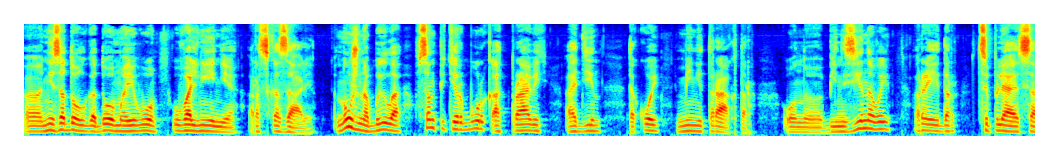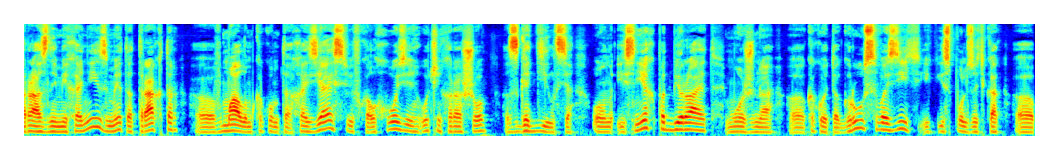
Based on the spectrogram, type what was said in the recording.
э, незадолго до моего увольнения, рассказали. Нужно было в Санкт-Петербург отправить один такой мини-трактор. Он э, бензиновый, рейдер – цепляется разный механизм. Это трактор э, в малом каком-то хозяйстве, в колхозе очень хорошо сгодился. Он и снег подбирает, можно э, какой-то груз возить и использовать как э,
